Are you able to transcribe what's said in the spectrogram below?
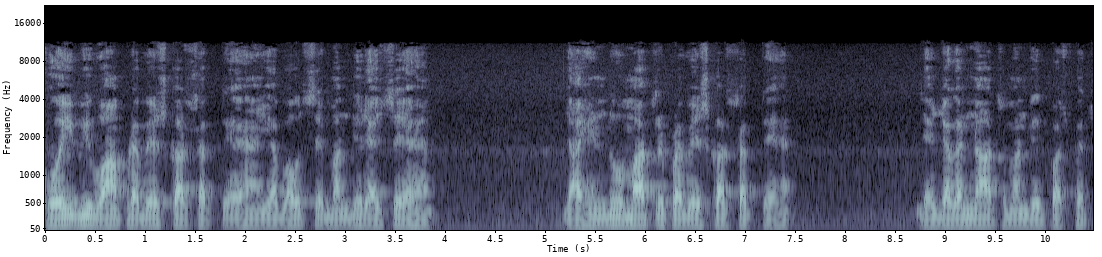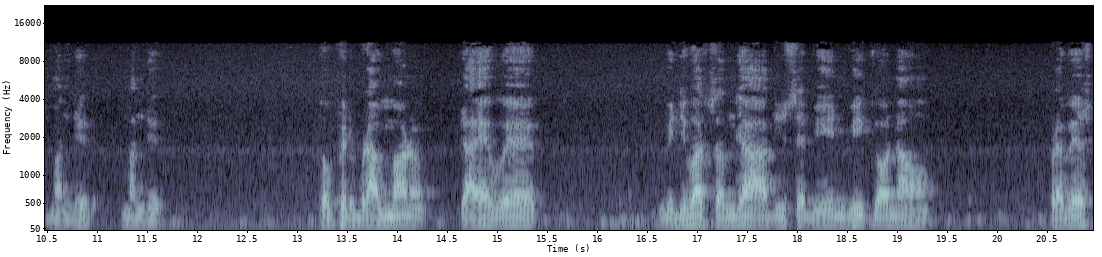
कोई भी वहाँ प्रवेश कर सकते हैं, या बहुत से मंदिर ऐसे हैं, जहाँ हिंदू मात्र प्रवेश कर सकते हैं। जैसे जगन्नाथ मंदिर, पशुपति मंदिर मंदिर। तो फिर ब्राह्मण चाहे वे विधिवत संध्या आदि से भिन्न भी क्यों ना हो, प्रवेश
